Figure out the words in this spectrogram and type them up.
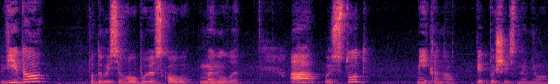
відео. Подивись його обов'язково минуле. А ось тут мій канал. Підпишись на нього.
